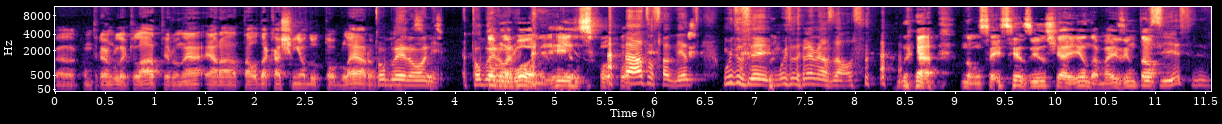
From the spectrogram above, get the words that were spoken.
uh, com triângulo equilátero, né? Era a tal da caixinha do Toblerone. Toblerone. É Toblerone. Toblerone, isso. ah, tô sabendo. Muito usei, muito usei nas minhas aulas. É, não sei se existe ainda, mas então... Existe.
